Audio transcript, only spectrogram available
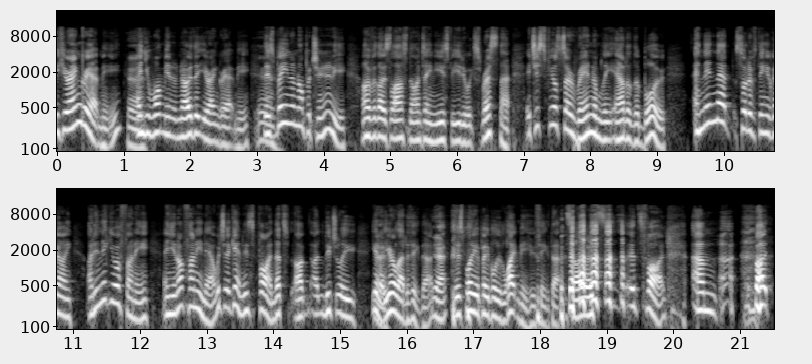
if you're angry at me Yeah. and you want me to know that you're angry at me, there's been an opportunity over those last 19 years for you to express that. It just feels so randomly out of the blue. And then that sort of thing of going, I didn't think you were funny, and you're not funny now, which again is fine. That's I, I literally, you know, you're allowed to think that. Yeah. There's plenty of people who like me who think that, so it's it's fine. Um, but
